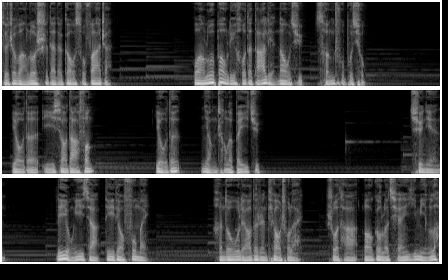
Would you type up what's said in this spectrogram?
随着网络时代的高速发展，网络暴力后的打脸闹剧层出不穷。有的贻笑大方，有的酿成了悲剧。去年，李勇一家低调赴美，很多无聊的人跳出来说他捞够了钱移民了。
